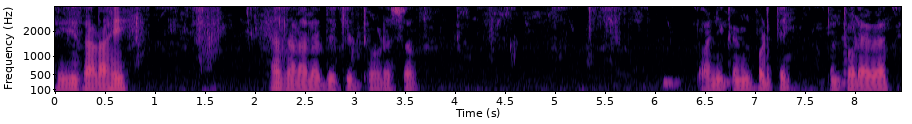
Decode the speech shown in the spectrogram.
हे झाड आहे. ह्या झाडाला देखील थोडंसं पाणी कमी पडते पण थोड्या वेळात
